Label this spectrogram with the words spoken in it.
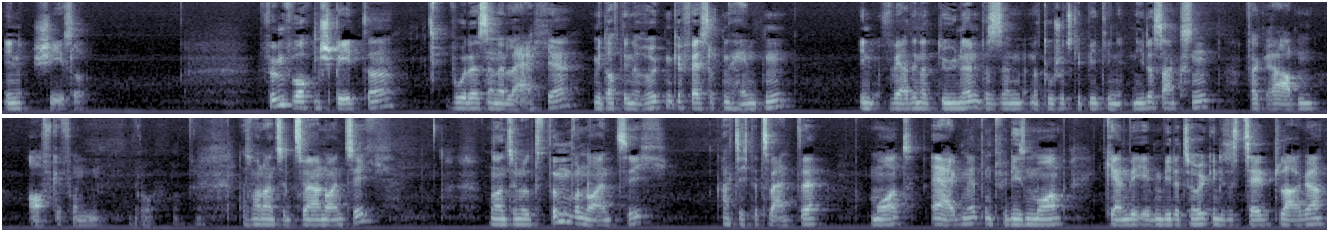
in Schesel. Fünf Wochen später wurde seine Leiche mit auf den Rücken gefesselten Händen in Werdener Dünen, das ist ein Naturschutzgebiet in Niedersachsen, vergraben aufgefunden. Oh, Das war 1992. 1995 hat sich der zweite Mord ereignet und für diesen Mord kehren wir eben wieder zurück in dieses Zeltlager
